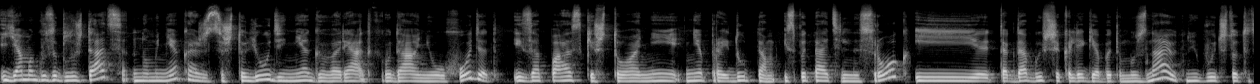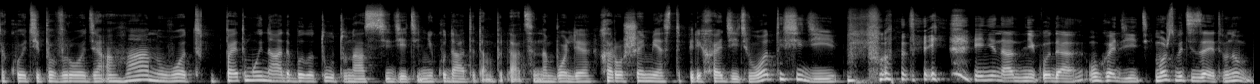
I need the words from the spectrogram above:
Я могу заблуждаться, но мне кажется, что люди не говорят, куда они уходят, из опаски, что они не пройдут там испытательный срок, и тогда бывшие коллеги об этом узнают, ну и будет что-то такое типа вроде, ага, ну вот, поэтому и надо было тут у нас сидеть, а не куда-то там пытаться на более хорошее место переходить. Вот и сиди. И не надо никуда уходить. Может быть, из-за этого. Ну,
